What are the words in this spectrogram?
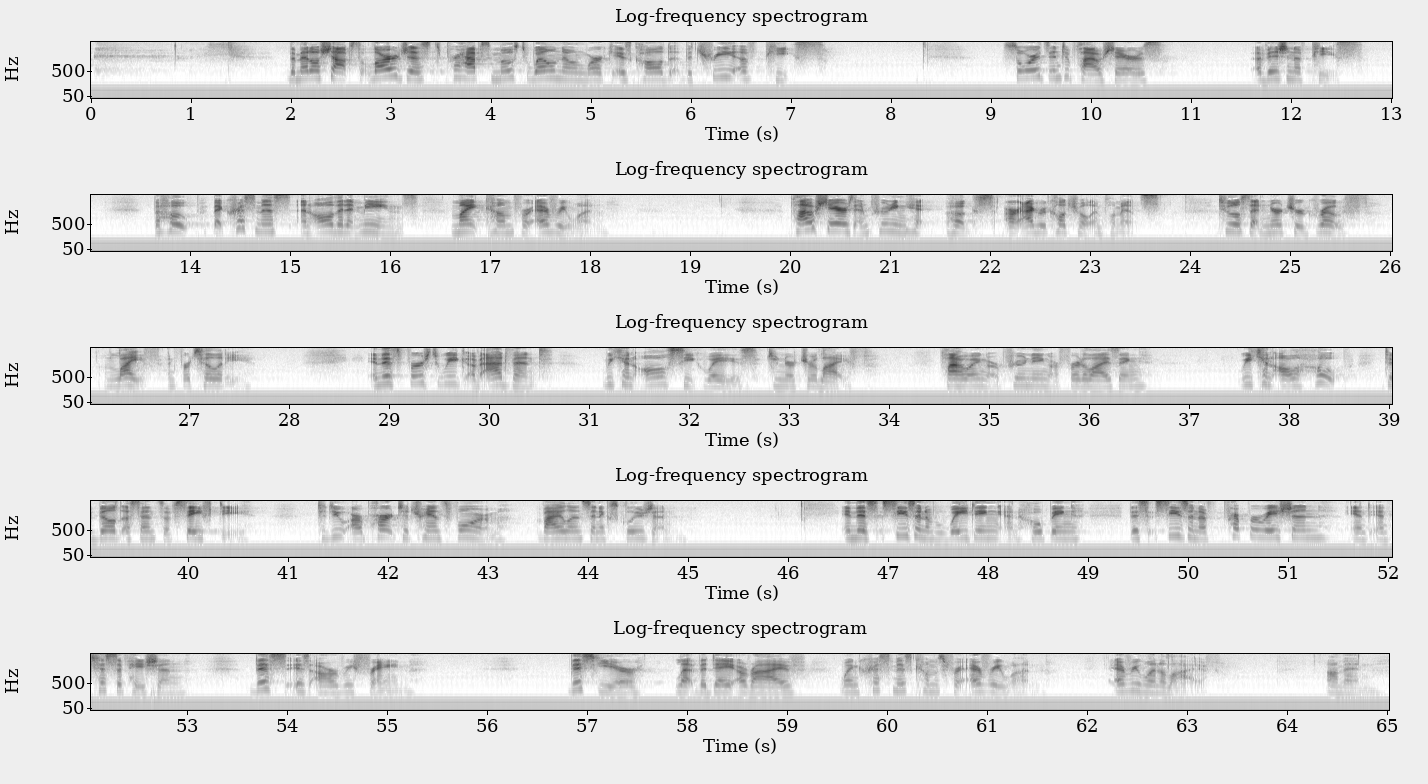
The metal shop's largest, perhaps most well known work is called The Tree of Peace. Swords into plowshares, a vision of peace, the hope that Christmas and all that it means might come for everyone. Plowshares and pruning hooks are agricultural implements, tools that nurture growth and life and fertility. In this first week of Advent, we can all seek ways to nurture life, plowing or pruning or fertilizing. We can all hope to build a sense of safety to do our part to transform violence and exclusion. In this season of waiting and hoping, this season of preparation and anticipation, this is our refrain. This year, let the day arrive when Christmas comes for everyone, everyone alive. Amen.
